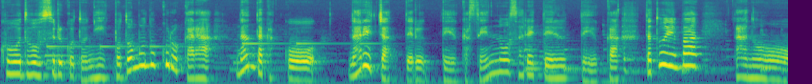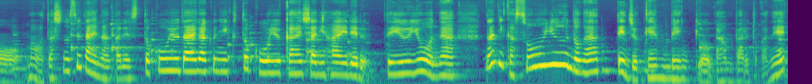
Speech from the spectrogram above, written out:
行動することに子どもの頃からなんだかこう慣れちゃってるっていうか洗脳されてるっていうか例えばあのまあ、私の世代なんかですとこういう大学に行くとこういう会社に入れるっていうような何かそういうのがあって受験勉強頑張るとかね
